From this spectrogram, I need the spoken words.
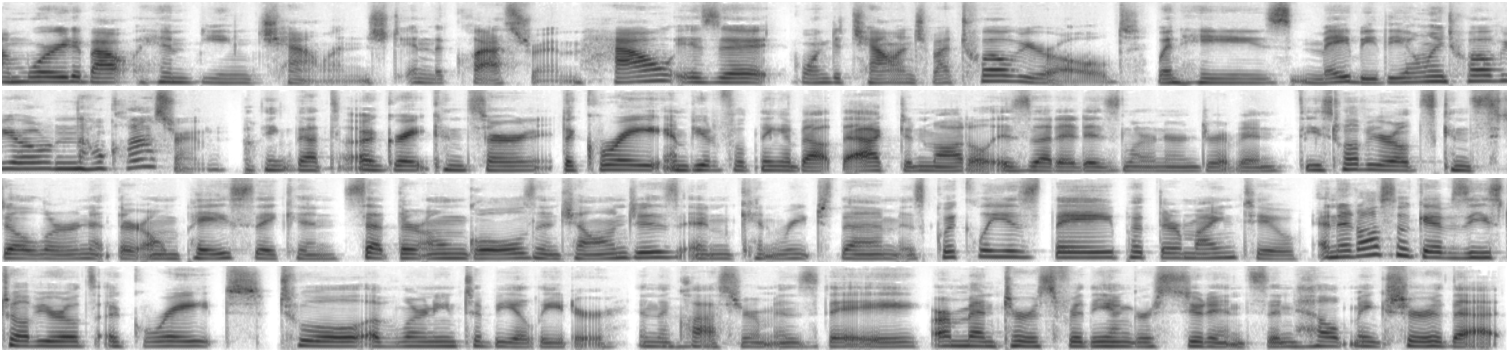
I'm worried about him being challenged in the classroom. How is it going to challenge my 12 year old when he's maybe the only 12 year old in the whole classroom? I think that's a great concern. The great and beautiful thing about the Acton model is that it is learner driven. These 12 year olds can still learn at their own pace. They can set their own goals and challenges and can reach them as quickly as they put their mind to. And it also gives these 12 year olds a great tool of learning to be a leader in the Mhm. classroom as they are mentors for the younger students and help make sure that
